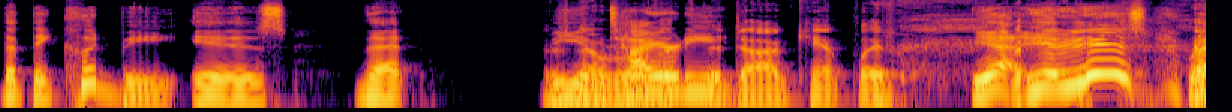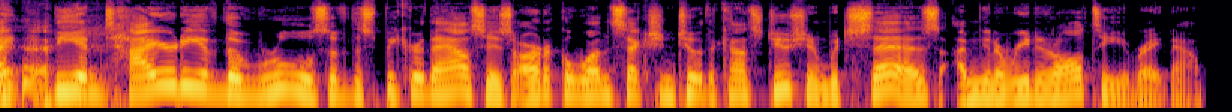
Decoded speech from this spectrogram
that they could be is that There's the no entirety the dog can't play. yeah, it is right. The entirety of the rules of the Speaker of the House is Article One, Section Two of the Constitution, which says, "I'm going to read it all to you right now."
